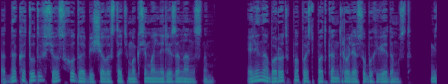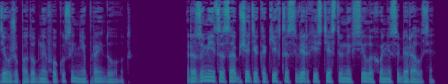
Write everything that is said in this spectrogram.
Однако тут все сходу обещало стать максимально резонансным, или наоборот попасть под контроль особых ведомств, где уже подобные фокусы не пройдут. Разумеется, сообщать о каких-то сверхъестественных силах он не собирался.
